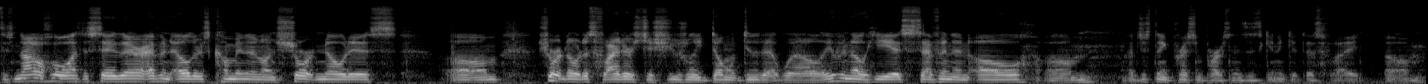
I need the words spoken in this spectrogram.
there's not a whole lot to say there. Evan Elder's coming in on short notice. Um, short notice fighters just usually don't do that well. Even though he is 7 and 0, um, I just think Preston Parsons is going to get this fight. Um,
